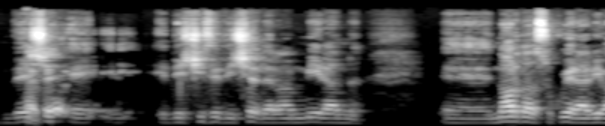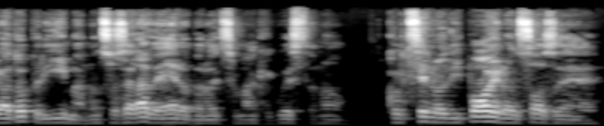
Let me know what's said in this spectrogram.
invece eh, e, e, decise di cedere al Milan eh, Nordal su cui era arrivato prima non so se era vero però insomma anche questo no col senno di poi non so se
